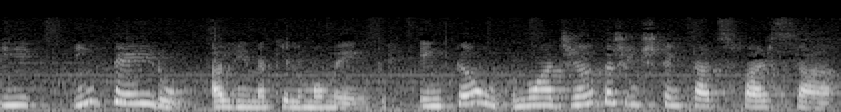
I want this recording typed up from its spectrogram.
e inteiro ali naquele momento. Então, não adianta a gente tentar disfarçar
